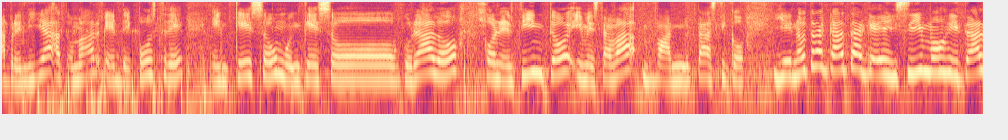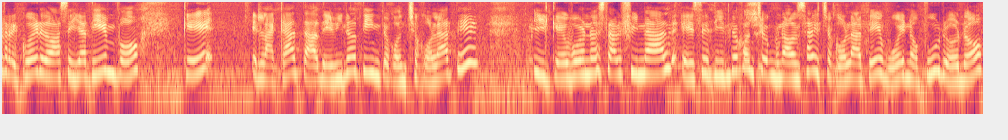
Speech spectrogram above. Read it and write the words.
aprendí a tomar el de postre en queso, un buen queso curado, con el tinto, y me estaba fantástico. Y en otra cata que hicimos y tal, recuerdo hace ya tiempo que la cata de vino tinto con chocolate y qué bueno está al final ese tinto con una onza de chocolate, bueno, puro, ¿no?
